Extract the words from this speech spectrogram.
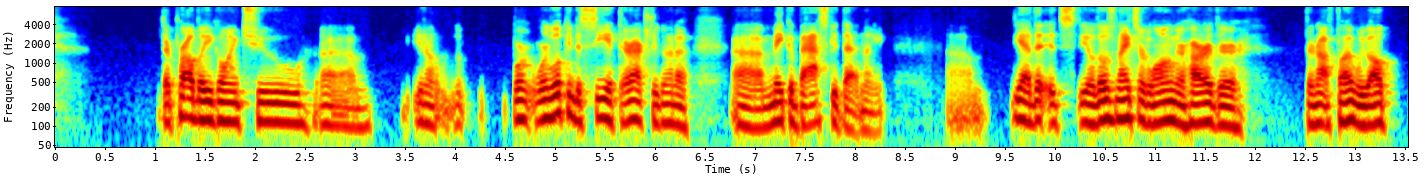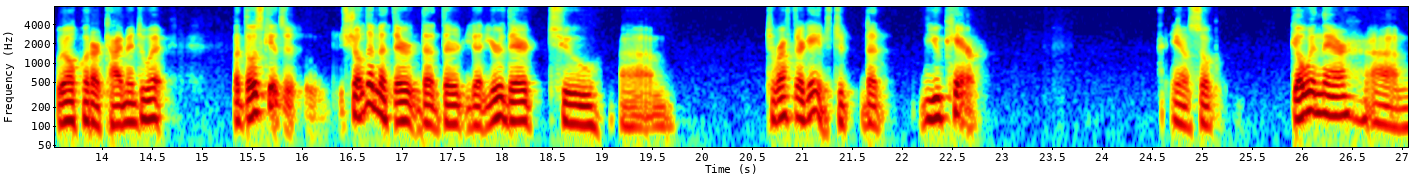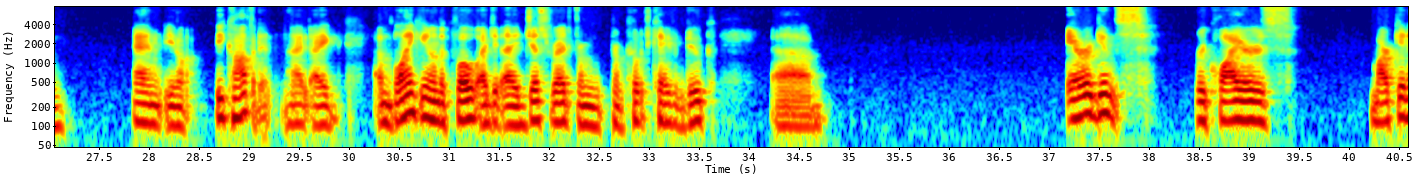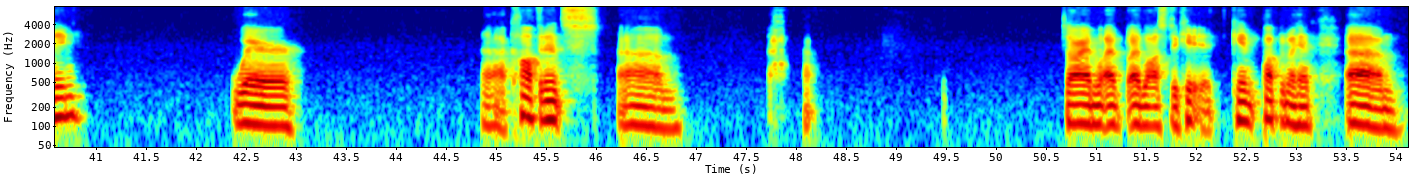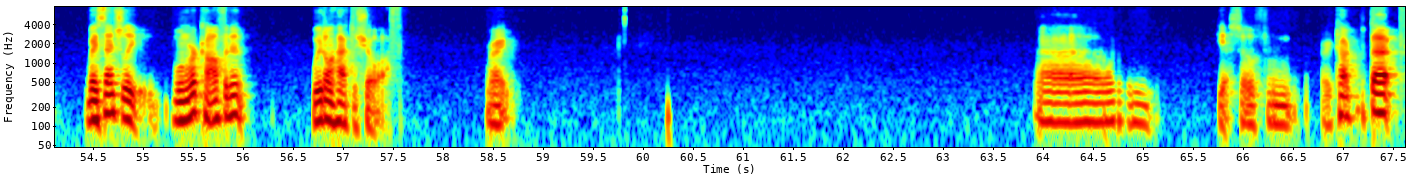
they're probably going to um, you know we're we're looking to see if they're actually going to uh, make a basket that night. Um, yeah, it's you know those nights are long, they're hard, they're they're not fun. We all we all put our time into it, but those kids show them that they're that they're that you're there to um, to ref their games, to that you care. You know, so go in there um, and you know be confident. I, I I'm blanking on the quote I, I just read from from Coach K from Duke. Uh, arrogance requires marketing, where uh, confidence. Um, sorry, I, I lost it. Can't, can't pop in my head. Um, but essentially, when we're confident, we don't have to show off, right? Um, yeah, so from I talked about that.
